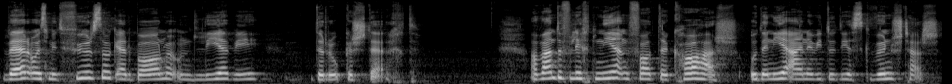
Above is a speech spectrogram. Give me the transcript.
Wer uns mit Fürsorge, Erbarmen und Liebe den Rücken stärkt. Aber wenn du vielleicht nie einen Vater gehabt hast oder nie einen, wie du dir es gewünscht hast,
